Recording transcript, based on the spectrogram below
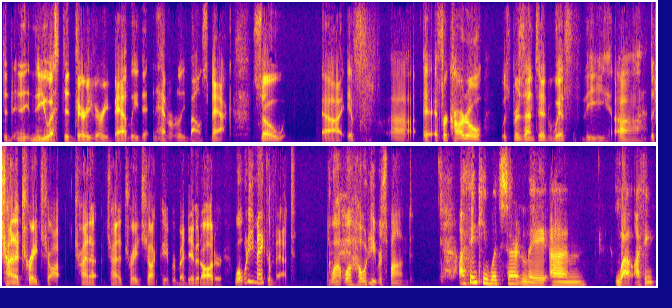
did, in the U.S. did very, very badly and haven't really bounced back. So uh, if uh, if Ricardo was presented with the uh, the China trade shock China China trade shock paper by David Autor, what would he make of that? What, what, how would he respond? I think he would certainly. Um, well, I think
